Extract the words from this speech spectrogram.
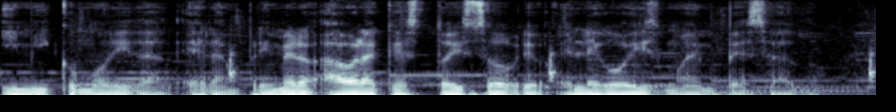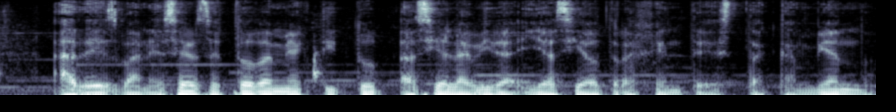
y mi comodidad eran primero. Ahora que estoy sobrio, el egoísmo ha empezado a desvanecerse. Toda mi actitud hacia la vida y hacia otra gente está cambiando.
